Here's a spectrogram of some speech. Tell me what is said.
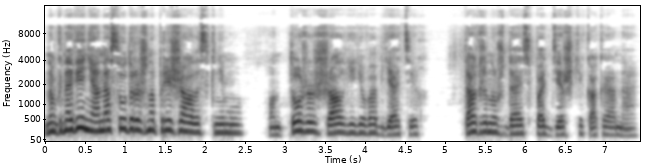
На мгновение она судорожно прижалась к нему. Он тоже сжал ее в объятиях, также нуждаясь в поддержке, как и она.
